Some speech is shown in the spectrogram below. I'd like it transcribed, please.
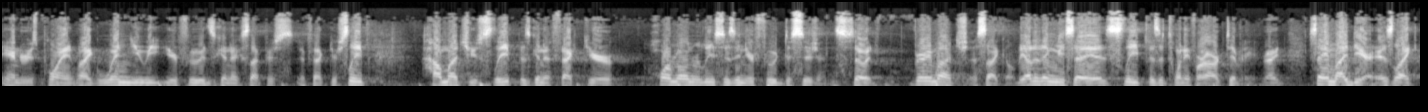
Andrew's point, like when you eat your food is going to affect your sleep. How much you sleep is going to affect your hormone releases and your food decisions. So it's very much a cycle. The other thing we say is sleep is a 24-hour activity, right? Same idea is like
